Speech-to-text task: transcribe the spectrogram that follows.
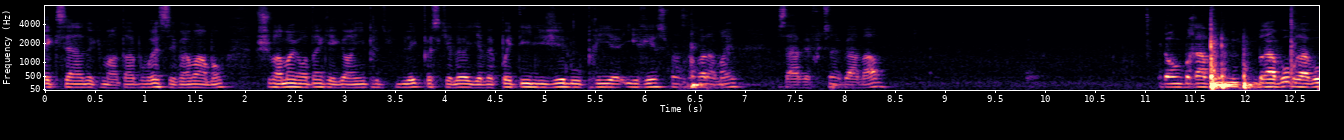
Excellent documentaire. Pour vrai, c'est vraiment bon. Je suis vraiment content qu'il ait gagné le prix du public parce que là, il n'avait pas été éligible au prix euh, Iris, je pense que pas la même. Ça avait foutu un peu à marde. Donc, bravo, bravo, bravo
